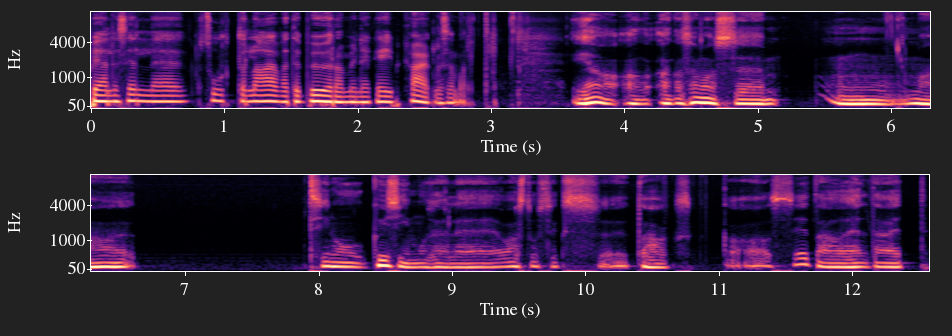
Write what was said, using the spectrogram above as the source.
peale selle suurte laevade pööramine käibki aeglasemalt. jaa, aga, aga samas mm, ma sinu küsimusele vastuseks tahaks ka seda öelda, et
